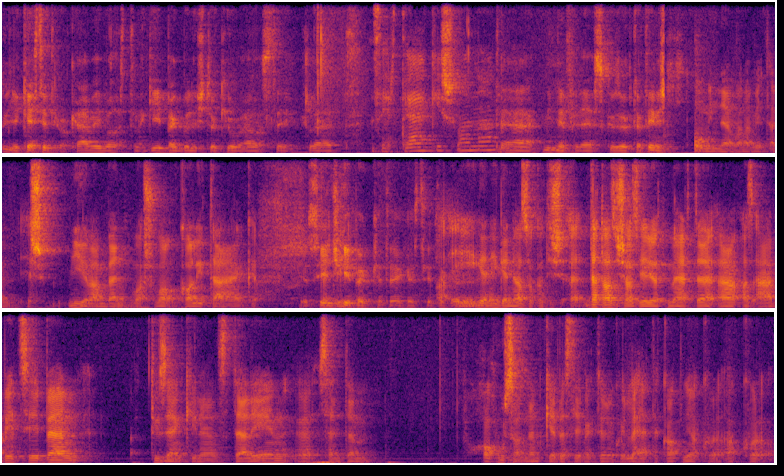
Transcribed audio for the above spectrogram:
ugye kezdtétek a kávéval, aztán a gépekből is tök jó választék lehet. Azért teák is vannak. Tehát mindenféle eszközök, tehát én is... Ó, minden van, amit, és nyilván benne most van kvalitánk, a széncsgépeket elkezdtétek. Igen, igen, azokat is, de hát az is azért jött, mert az ABC-ben 19 telén szerintem ha 20 nem kérdezték meg tőlünk, hogy lehet-e kapni, akkor, akkor,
